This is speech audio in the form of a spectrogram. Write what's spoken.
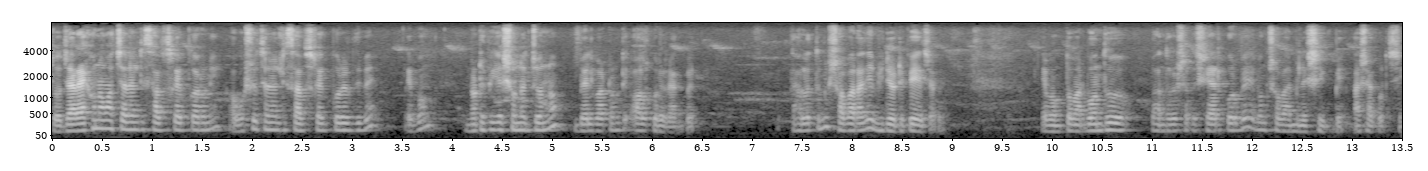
তো যারা এখন আমার চ্যানেলটি সাবস্ক্রাইব করনি, অবশ্যই চ্যানেলটি সাবস্ক্রাইব করে দিবে এবং নোটিফিকেশনের জন্য বেল বাটনটি অল করে রাখবে। তাহলে তুমি সবার আগে ভিডিওটি পেয়ে যাবে এবং তোমার বন্ধু বান্ধবের সাথে শেয়ার করবে এবং সবাই মিলে শিখবে, আশা করছি।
